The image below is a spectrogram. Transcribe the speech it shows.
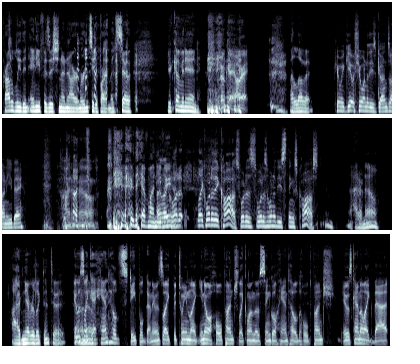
probably than any physician in our emergency department. So you're coming in. okay, all right. I love it. Can we get you one of these guns on eBay? Oh, I don't know. they have them on eBay. Like what, like what do they cost? What does what does one of these things cost? I don't know. I've never looked into it. It was like know. a handheld staple gun. It was like between like you know a hole punch, like one of those single handheld hole punch. It was kind of like that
